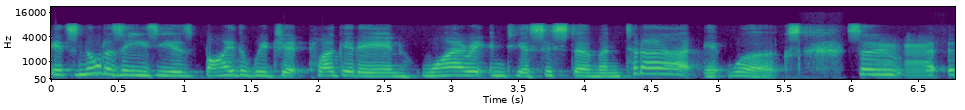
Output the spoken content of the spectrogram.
it's not as easy as buy the widget, plug it in, wire it into your system, and ta-da, it works. So, mm-hmm. uh,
